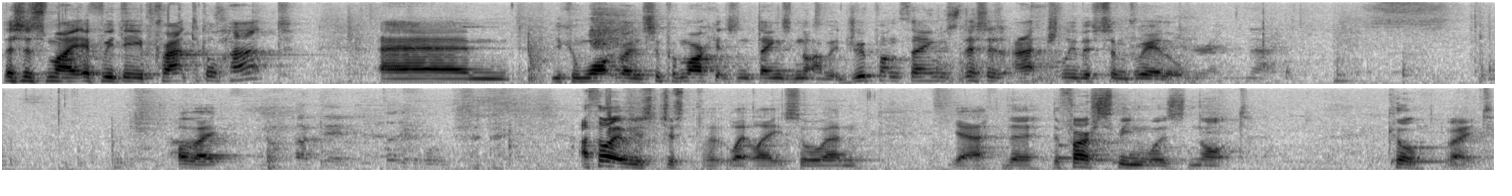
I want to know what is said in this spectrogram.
This is my everyday practical hat. Um, you can walk around supermarkets and things and not have it droop on things. This is actually the sombrero. All right. I thought it was just like light, so um, yeah, the, the first screen was not cool, right.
